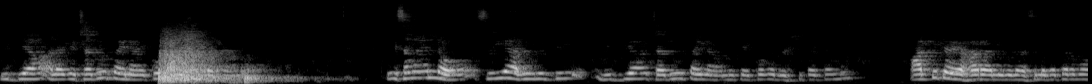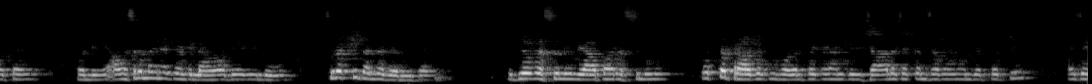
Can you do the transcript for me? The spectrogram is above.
విద్య అలాగే చదువు పైన ఎక్కువ పెట్టండి. ఈ సమయంలో స్వీయ అభివృద్ధి విద్య చదువు పైన మీకు ఎక్కువగా దృష్టి పెట్టండి. ఆర్థిక వ్యవహారాలు కూడా సులభతరం అవుతాయి. కొన్ని అవసరమైనటువంటి లావాదేవీలు సురక్షితంగా జరుగుతాయి. ఉద్యోగస్తులు వ్యాపారస్తులు కొత్త ప్రాజెక్టులు మొదలుపెట్టడానికి ఇది చాలా చక్కని సమయం అని చెప్పొచ్చు. అయితే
